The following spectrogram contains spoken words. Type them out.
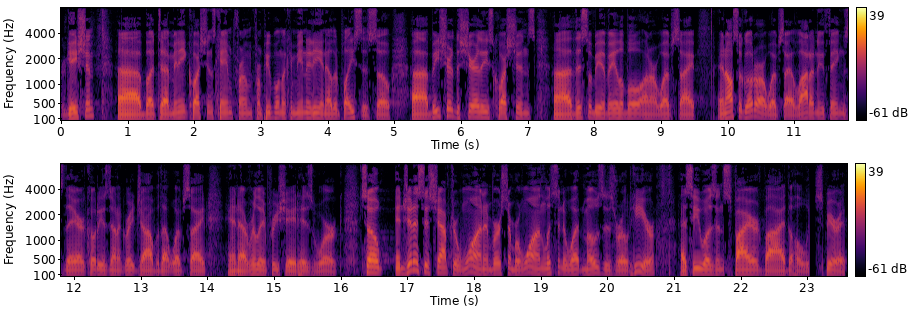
congregation, uh, but uh, many questions came from, from people in the community and other places. So uh, be sure to share these questions. Uh, this will be available on our website. And also go to our website. A lot of new things there. Cody has done a great job with that website, and I really appreciate his work. So in Genesis chapter 1 and verse number 1, listen to what Moses wrote here as he was inspired by the Holy Spirit.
